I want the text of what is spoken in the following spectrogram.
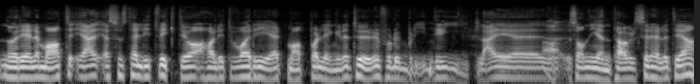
når det gjelder mat Jeg, jeg syns det er litt viktig å ha litt variert mat på lengre turer, for du blir dritlei eh, sånne gjentagelser hele tida.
